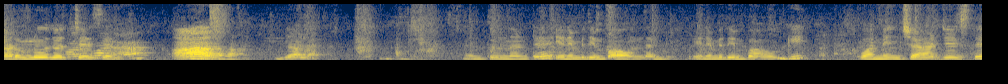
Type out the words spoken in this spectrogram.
నడుము లూజ్ వచ్చేసి ఎంత- ఎంత ఉందంటే ఎనిమిది బావు ఉందండి ఎనిమిది బావుకి వన్ ఇంచ్ యాడ్ చేస్తే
